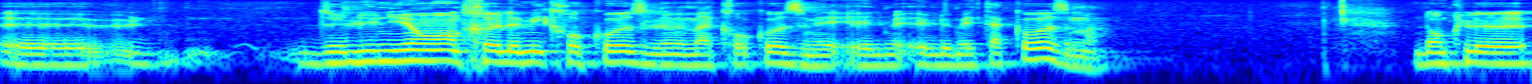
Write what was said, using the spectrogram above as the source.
euh, de l'union entre le microcosme, le macrocosme et, le, métacosme. Donc le,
